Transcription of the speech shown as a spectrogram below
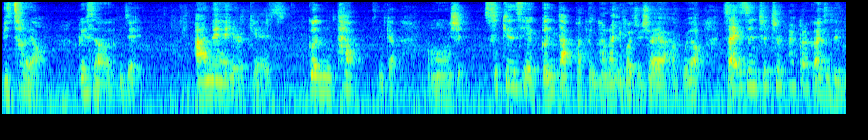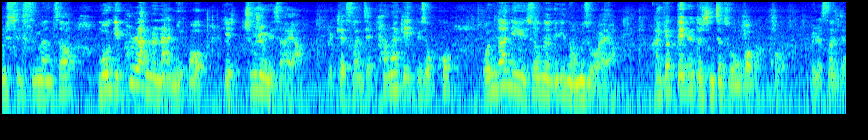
비쳐요. 그래서 이제 안에 이렇게 끈탑, 그러니까 어, 시- 스킨색 끈탑 같은 거 하나 입어주셔야 하고요. 사이즈는 7788까지도 입을 수 있으면서 목이 폴라는 아니고 이게 주름이 져요. 이렇게 해서 이제 편하게 입기 좋고 원단이 저는 이게 너무 좋아요. 가격 대비도 진짜 좋은 것 같고 그래서 이제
